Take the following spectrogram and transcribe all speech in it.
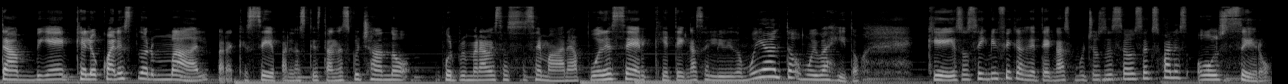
también, que lo cual es normal para que sepan las que están escuchando por primera vez esta semana, puede ser que tengas el libido muy alto o muy bajito, que eso significa que tengas muchos deseos sexuales o cero.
